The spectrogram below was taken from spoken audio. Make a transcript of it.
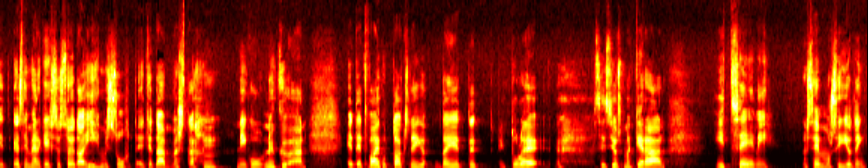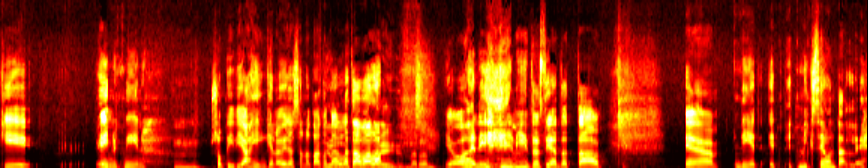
et esimerkiksi jos on jotain ihmissuhteita ja tämmöistä mm. niin kuin nykyään, että et vaikuttaako ne, tai että et tulee, siis jos mä kerään itseeni semmoisia jotenkin, ei nyt niin Mm. sopivia henkilöitä, sanotaanko Joo, tällä tavalla. Okei, ymmärrän. Joo, niin, niin tosiaan tota, ää, niin että et, et, miksi se on tälleen?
